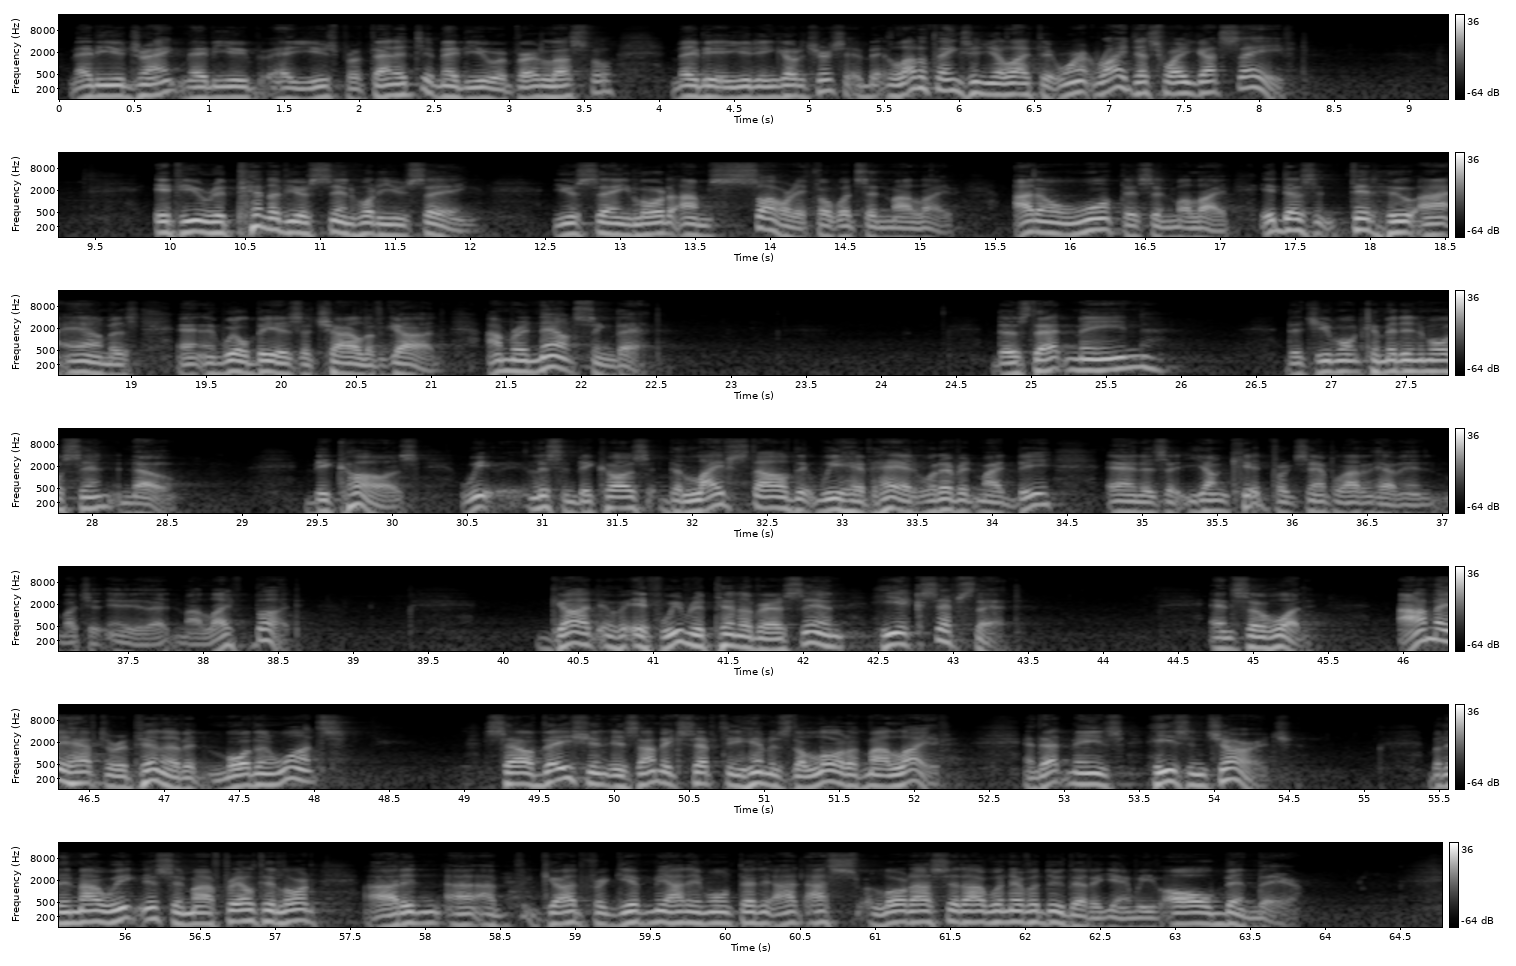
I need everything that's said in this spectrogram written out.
Maybe you drank, maybe you had used profanity, maybe you were very lustful, maybe you didn't go to church. A lot of things in your life that weren't right. That's why you got saved. If you repent of your sin, what are you saying? You're saying, Lord, I'm sorry for what's in my life. I don't want this in my life. It doesn't fit who I am as, and will be as a child of God. I'm renouncing that. Does that mean that you won't commit any more sin? No. Because we, listen, because the lifestyle that we have had, whatever it might be, and as a young kid, for example, I didn't have any, much of any of that in my life, but God, if we repent of our sin, He accepts that. And so what? I may have to repent of it more than once. Salvation is I'm accepting Him as the Lord of my life. And that means He's in charge. But in my weakness, in my frailty, Lord, I didn't, I, I, God forgive me, I didn't want that. I, Lord, I said I would never do that again. We've all been there.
